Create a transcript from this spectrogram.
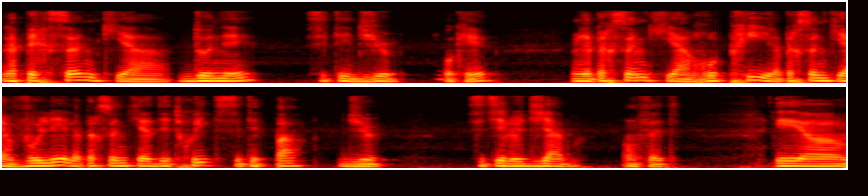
la personne qui a donné, c'était Dieu. Ok? Mais la personne qui a repris, la personne qui a volé, la personne qui a détruite, c'était pas Dieu. C'était le diable, en fait. Et euh,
